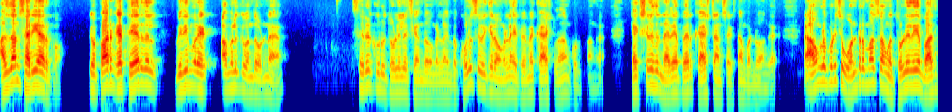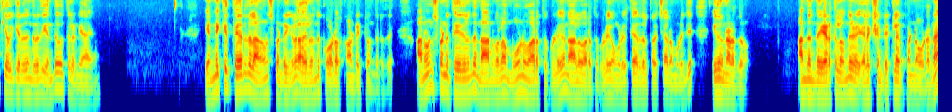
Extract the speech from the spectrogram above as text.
அதுதான் சரியா இருக்கும். இப்போ பாருங்க தேர்தல் விதிமுறை அமலுக்கு வந்த உடனே சிறு குறு தொழிலை சேர்ந்தவங்கலாம் இப்போ கொலுசு விற்கிறவங்கலாம் எப்பயுமே கேஷில் தான் கொடுப்பாங்க. டெக்ஸ்டைல்ஸ் நிறைய பேர் கேஷ் டிரான்சாக்ஷன் தான் பண்ணுவாங்க. அவங்கள பிடிச்சி ஒன்றரை மாதம் அவங்க தொழிலையே பாதிக்க வைக்கிறதுங்கிறது எந்த விதத்தில் நியாயம்? என்னைக்கு தேர்தல் அனௌன்ஸ் பண்ணுறீங்களோ அதுலேருந்து கோட் ஆஃப் கான்டாக்ட் வந்துடுது அனௌன்ஸ் பண்ண தேதியிலேருந்து நார்மலாக மூணு வாரத்துக்குள்ளேயோ நாலு வாரத்துக்குள்ளேயோ உங்களுக்கு தேர்தல் பிரச்சாரம் முடிஞ்சு இது நடந்துடும் அந்தந்த இடத்துல வந்து எலெக்ஷன் டிக்ளேர் பண்ண உடனே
